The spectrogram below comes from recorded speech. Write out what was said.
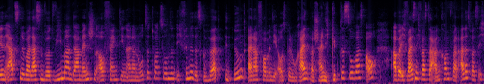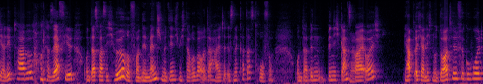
den Ärzten überlassen wird, wie man da Menschen auffängt, die in einer Notsituation sind. Ich finde, das gehört in irgendeiner Form in die Ausbildung rein. Wahrscheinlich gibt es sowas auch, aber ich weiß nicht, was da ankommt, weil alles, was ich erlebt habe oder sehr viel und das, was ich höre von den Menschen, mit denen ich mich darüber unterhalte, ist eine Katastrophe. Und da bin, bin ich ganz ja. bei euch. Ihr habt euch ja nicht nur dort Hilfe geholt,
